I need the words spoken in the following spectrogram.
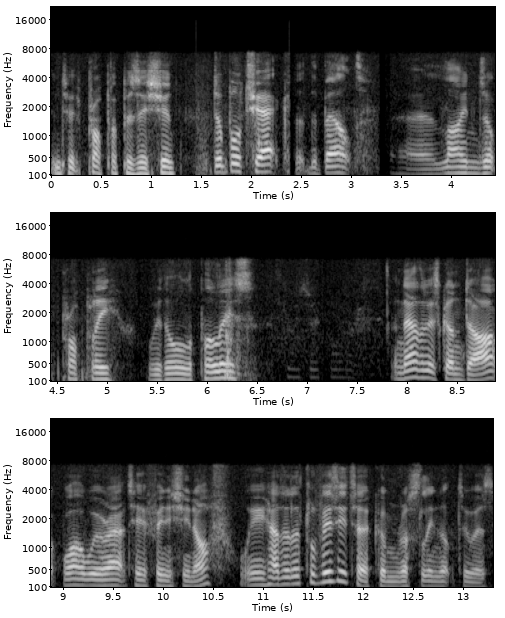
into its proper position. Double check that the belt uh, lines up properly with all the pulleys. And now that it's gone dark while we were out here finishing off we had a little visitor come rustling up to us.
